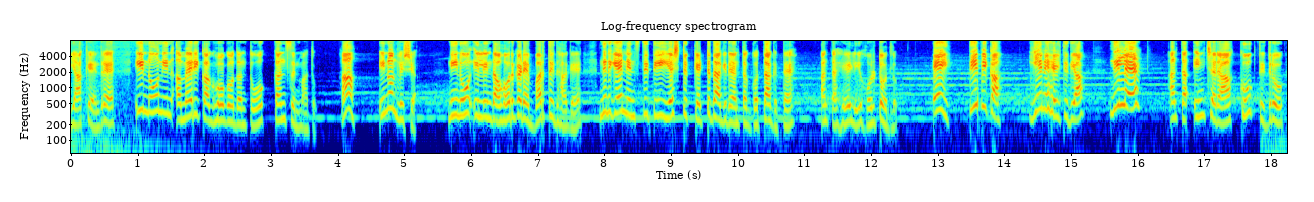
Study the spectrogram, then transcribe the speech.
ಯಾಕೆ ಅಂದ್ರೆ ಇನ್ನು ನೀನ್ ಅಮೆರಿಕಾಗ್ ಹೋಗೋದಂತೂ ಕನ್ಸಿನ ಮಾತು. ಹಾ, ಇನ್ನೊಂದ್ ವಿಷಯ. ನೀನು ಇಲ್ಲಿಂದ ಹೊರಗಡೆ ಬರ್ತಿದ್ ಹಾಗೆ ನಿನಗೆ ನಿನ್ ಸ್ಥಿತಿ ಎಷ್ಟು ಕೆಟ್ಟದಾಗಿದೆ ಅಂತ ಗೊತ್ತಾಗುತ್ತೆ ಅಂತ ಹೇಳಿ ಹೊರಟೋದ್ಲು. ಏಯ್, ದೀಪಿಕಾ, ಏನೇ ಹೇಳ್ತಿದ್ಯಾ? ನಿಲ್ಲೇ ಅಂತ ಇಂಚರ ಕೂಗ್ತಿದ್ರು,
